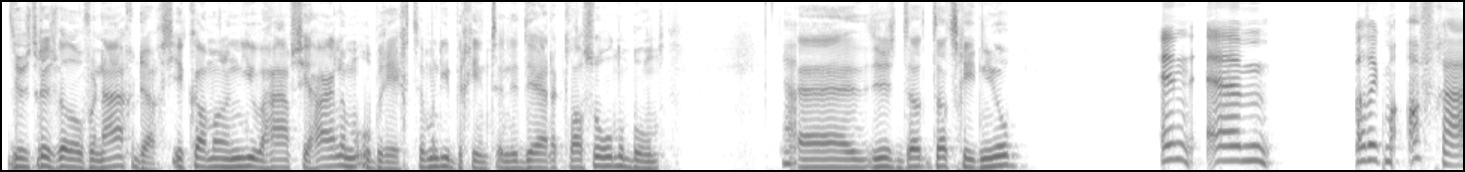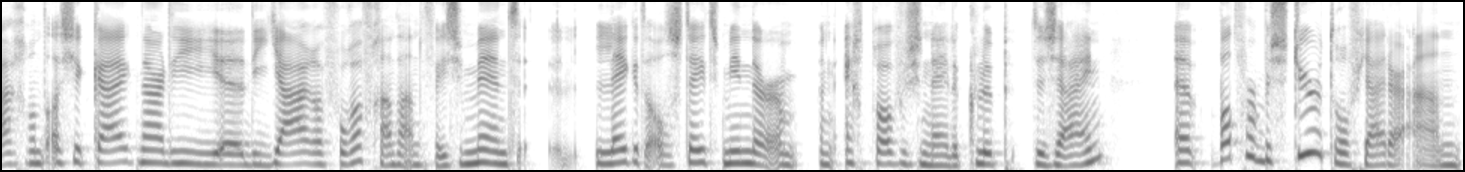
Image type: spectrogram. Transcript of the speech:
Dus er is wel over nagedacht. Je kan wel een nieuwe HFC Haarlem oprichten, maar die begint in de derde klasse onderbond. Ja. dus dat, dat schiet niet op. En um, wat ik me afvraag, want als je kijkt naar die, uh, die jaren voorafgaand aan het faillissement, leek het al steeds minder een, een echt professionele club te zijn. Uh, wat voor bestuur trof jij daaraan?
